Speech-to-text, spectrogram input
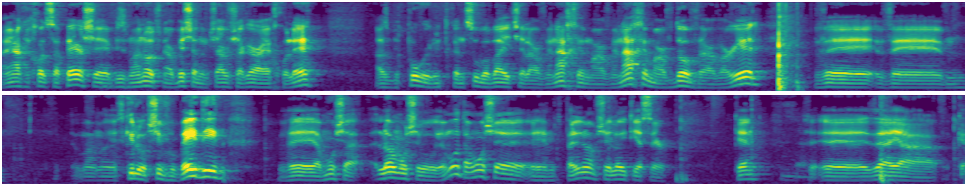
אני רק יכול לספר שבזמנו, לפני הרבה שנים, כשאבי שגר היה חולה, אז בפורים התכנסו בבית של הרב מנחם, הרב מנחם, הרב דוב והרב אריאל, וכאילו הושיבו בית דין, ואמרו, ש... לא אמרו שהוא ימות, אמרו שמתפללים עליו שלא יתייסר, כן? זה היה, כן.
